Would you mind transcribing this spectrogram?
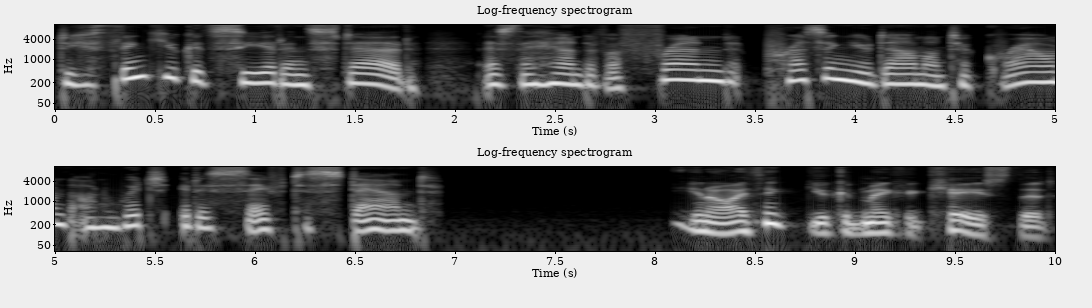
Do you think you could see it instead as the hand of a friend pressing you down onto ground on which it is safe to stand? You know, I think you could make a case that,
